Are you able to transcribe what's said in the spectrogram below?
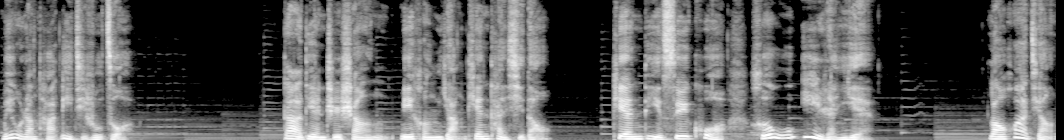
没有让他立即入座。大殿之上，祢衡仰天叹息道。天地虽阔，何无一人也？老话讲，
